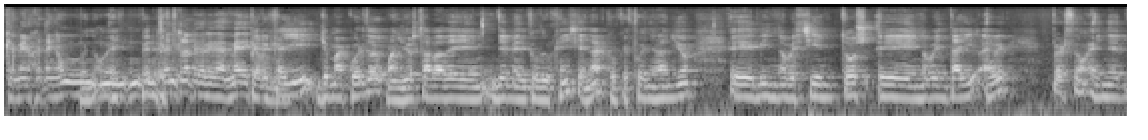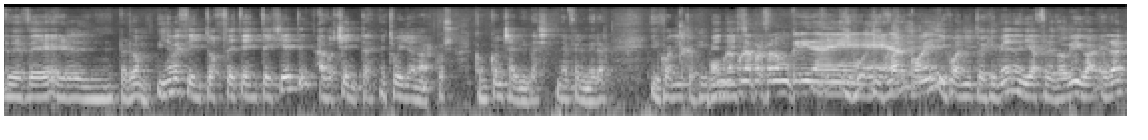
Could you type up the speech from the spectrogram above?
que menos que tenga un, Bueno, un- es- un pero es centro de especialidades médicas. Pero es que allí, yo me acuerdo cuando yo estaba de, de médico de urgencia en Arco, que fue en el año eh, 1999, Perdón, en el- desde el, perdón, 1977 al 80 estuve yo en Arcos, con Concha Vivas, la enfermera, y Juanito Jiménez. Una, una persona muy querida y, en, Ju- y en Juan- Arco, ¿eh? y Juanito Jiménez y Alfredo Viva, era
